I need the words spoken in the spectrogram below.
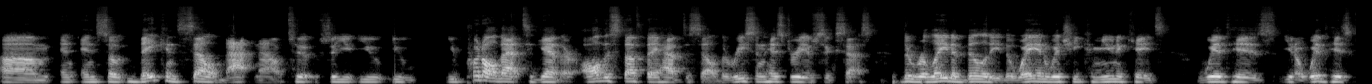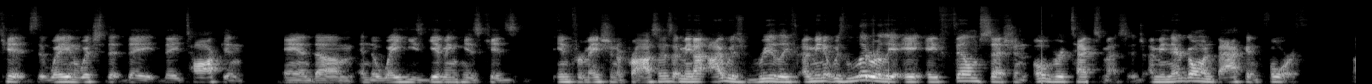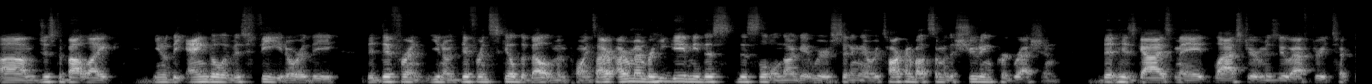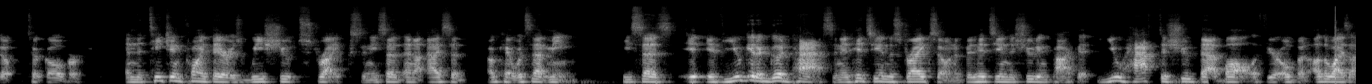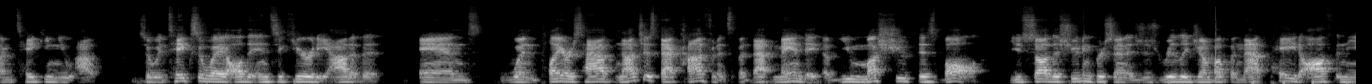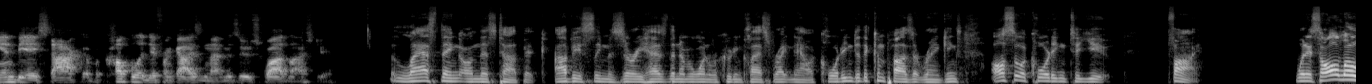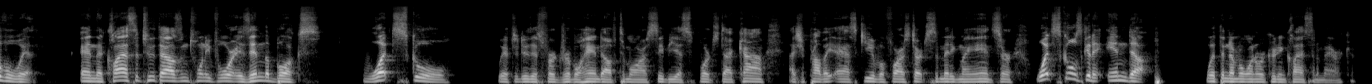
Um, and and so they can sell that now too. So you you you you put all that together, all the stuff they have to sell, the recent history of success, the relatability, the way in which he communicates with his, you know, with his kids, the way in which that they they talk and and um and the way he's giving his kids information to process. I mean, I, I was really, I mean, it was literally a, a film session over text message. I mean, they're going back and forth, um, just about like, you know, the angle of his feet or the the different you know different skill development points. I, I remember he gave me this this little nugget. We were sitting there, we are talking about some of the shooting progression that his guys made last year at Mizzou after he took took over. And the teaching point there is we shoot strikes. And he said, and I said, okay, what's that mean? He says, if you get a good pass and it hits you in the strike zone, if it hits you in the shooting pocket, you have to shoot that ball if you're open. Otherwise, I'm taking you out. So it takes away all the insecurity out of it. And when players have not just that confidence, but that mandate of you must shoot this ball, you saw the shooting percentages really jump up, and that paid off in the NBA stock of a couple of different guys in that Mizzou squad last year. Last thing on this topic. Obviously, Missouri has the number one recruiting class right now, according to the composite rankings, also according to you. Fine. When it's all over with and the class of 2024 is in the books, what school we have to do this for a dribble handoff tomorrow, cbssports.com. I should probably ask you before I start submitting my answer. What school is going to end up with the number one recruiting class in America?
